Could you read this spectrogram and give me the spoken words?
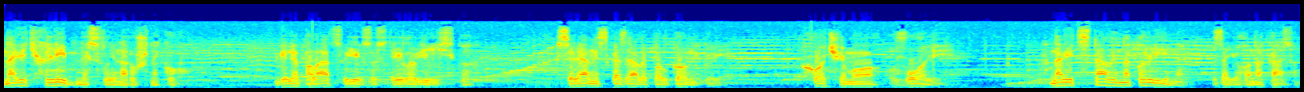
навіть хліб несли на рушнику. Біля палацу їх зустріло військо. Селяни сказали полковникові, хочемо волі. Навіть стали на коліна за його наказом.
